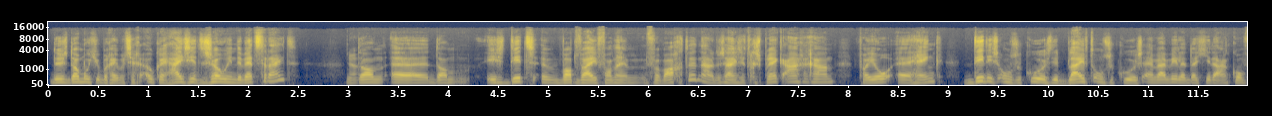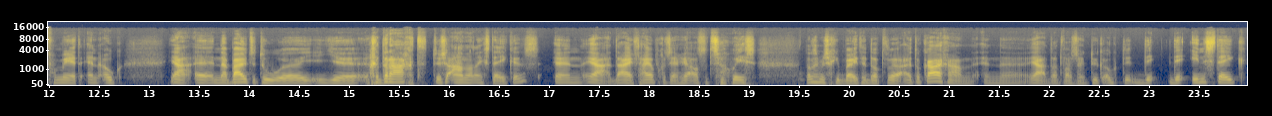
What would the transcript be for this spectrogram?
Dus dan moet je op een gegeven moment zeggen... oké, hij zit zo in de wedstrijd... Dan, uh, dan is dit eh, wat wij van hem verwachten. Nou, dan zijn ze het gesprek aangegaan van joh, uh, Henk, dit is onze koers, dit blijft onze koers. En wij willen dat je daaraan conformeert en ook ja, naar buiten toe je gedraagt tussen aanhalingstekens. En ja, daar heeft hij op gezegd, ja, als het zo is, dan is het misschien beter dat we uit elkaar gaan. En ja, dat was natuurlijk ook de, de insteek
